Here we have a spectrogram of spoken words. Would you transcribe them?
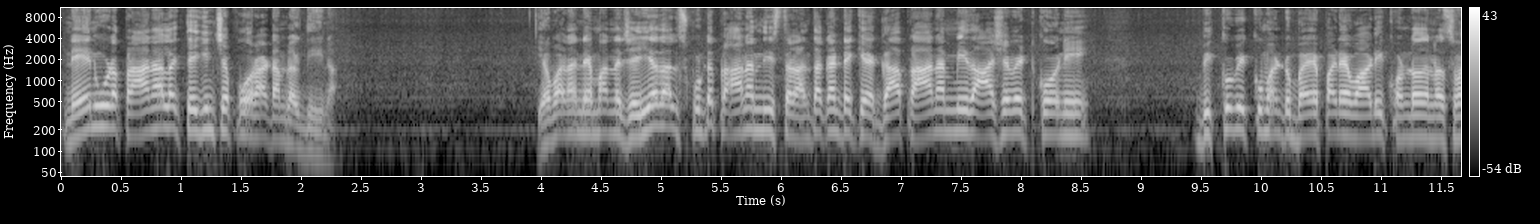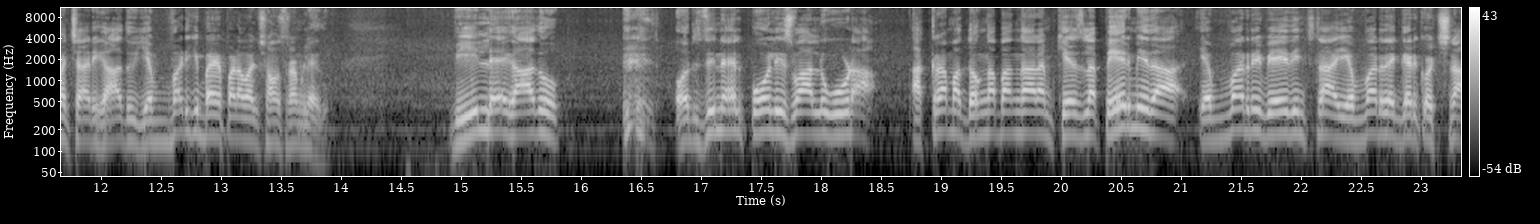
నేను కూడా ప్రాణాలకు తెగించే పోరాటంలోకి దిగిన. ఎవడన్నా ఏమన్నా చెయ్యదలుచుకుంటే ప్రాణం తీస్తాడు. అంతకంటే గా ప్రాణం మీద ఆశ పెట్టుకొని బిక్కు బిక్కుమంటూ భయపడేవాడి కొండ నరసింహచారి కాదు. ఎవ్వడికి భయపడవలసిన అవసరం లేదు. వీళ్ళే కాదు ఒరిజినల్ పోలీస్ వాళ్ళు కూడా అక్రమ దొంగ బంగారం కేసుల పేరు మీద ఎవరిని వేధించినా ఎవరి దగ్గరికి వచ్చినా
